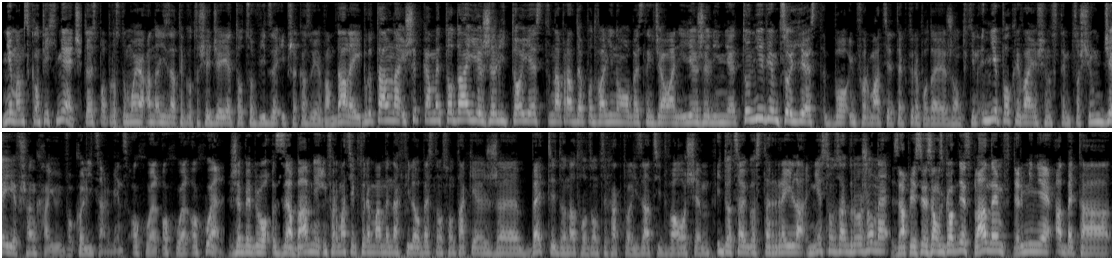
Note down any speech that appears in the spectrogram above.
nie mam skąd ich mieć. To jest po prostu moja analiza tego, co się dzieje, to, co widzę i przekazuję wam dalej. Brutalna i szybka metoda, jeżeli to jest naprawdę podwaliną obecnych działań, jeżeli nie, to nie wiem, co jest, bo informacje te, które podaje rząd Chin, nie pokrywają się z tym, co się dzieje w Szanghaju i w okolicach, więc ochłel, ochłel, ochłel. Żeby było zabawnie, informacje, które mamy na chwilę obecną są takie, że bety do nadchodzących aktualizacji 2.8 i do całego Star Raila nie są zagrożone. Zapisy są zgodnie z planem w terminie, a beta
